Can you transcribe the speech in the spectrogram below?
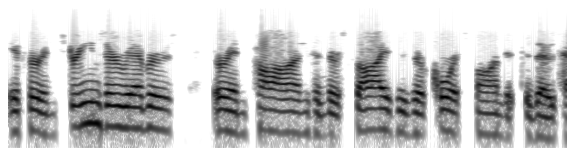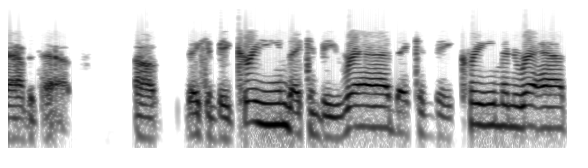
if they're in streams or rivers or in ponds, and their sizes are correspondent to those habitats. Uh, they can be cream, they can be red, they can be cream and red,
